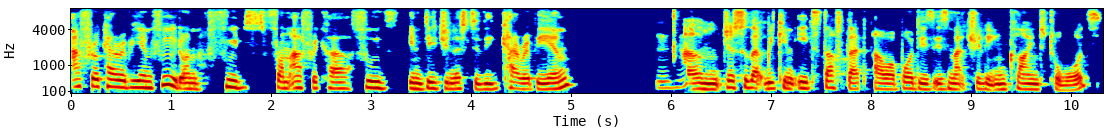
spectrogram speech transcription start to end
Afro Caribbean food, on foods from Africa, foods indigenous to the Caribbean, Mhm. um, just so that we can eat stuff that our bodies is naturally inclined towards.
